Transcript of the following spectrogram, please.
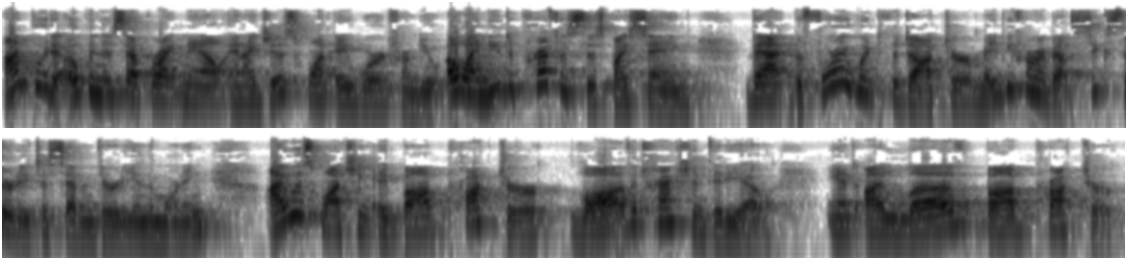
I'm going to open this up right now and I just want a word from you. Oh, I need to preface this by saying that before I went to the doctor, maybe from about 6.30 to 7.30 in the morning, I was watching a Bob Proctor Law of Attraction video. And I love Bob Proctor.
